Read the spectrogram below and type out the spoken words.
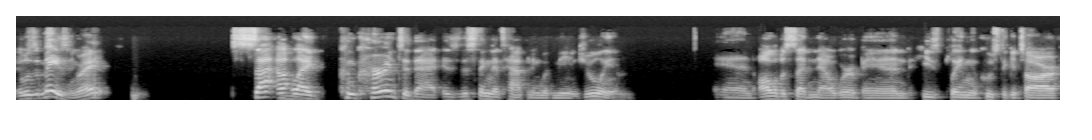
It was amazing, right? So, uh, mm-hmm. like concurrent to that is this thing that's happening with me and Julian. And all of a sudden now we're a band. He's playing acoustic guitar.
